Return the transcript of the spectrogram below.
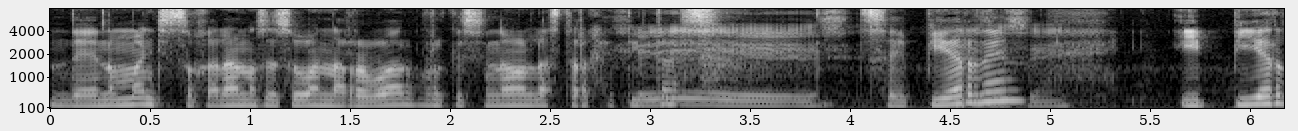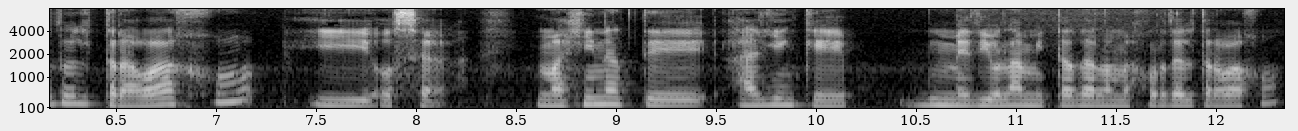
de no manches, ojalá no se suban a robar porque si no las tarjetitas se pierden y pierdo el trabajo y o sea, Imagínate alguien que me dio la mitad a lo mejor del trabajo,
